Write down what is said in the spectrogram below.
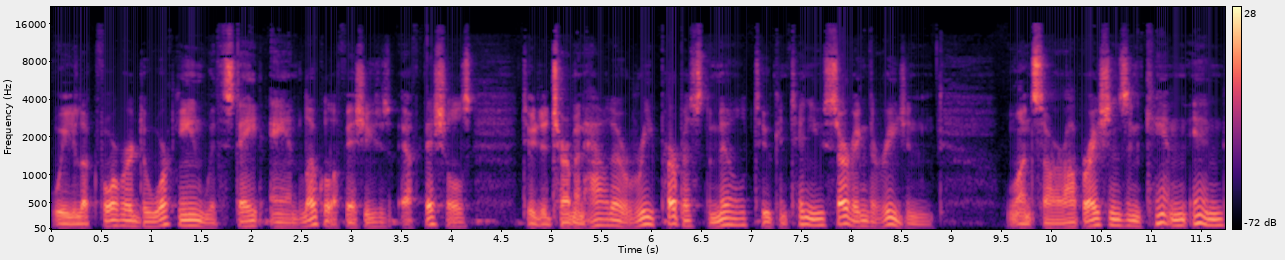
We look forward to working with state and local officials, to determine how to repurpose the mill to continue serving the region. Once our operations in Canton end,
